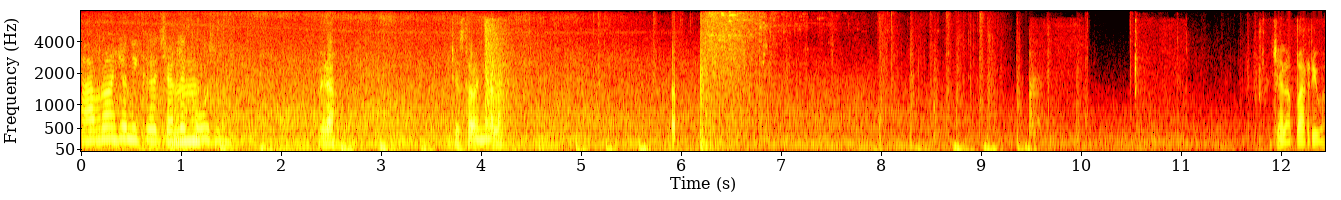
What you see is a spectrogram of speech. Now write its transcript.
Ah, bro, yo ni que chaleco uso. Mira. Ya está bengala. Échala para arriba.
